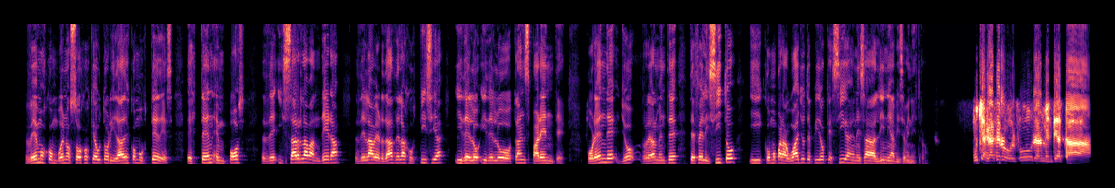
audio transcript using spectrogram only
vemos con buenos ojos que autoridades como ustedes estén en pos de izar la bandera de la verdad, de la justicia y de lo, y de lo transparente. Por ende, yo realmente te felicito y como paraguayo te pido que sigas en esa línea, viceministro. Muchas gracias, Rodolfo. Realmente acá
